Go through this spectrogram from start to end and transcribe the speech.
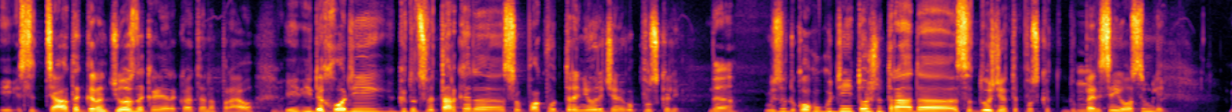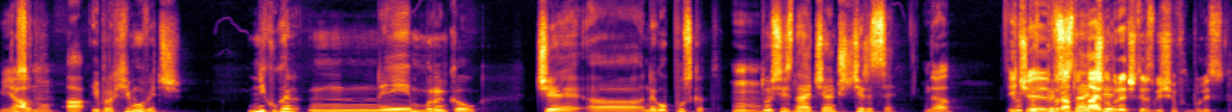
и след цялата грандиозна кариера, която е направил и, и да ходи като цветарка да се оплаква от треньори, че не го пускали. Да. Мисля, до колко години точно трябва да са длъжни да те пускат? До М. 58 ли? Явно. А Ибрахимович никога не е мрънкал, че а, не го пускат. Мгм. Той си знае, че е на 40. Да. И Той- че той- е той вероятно знае, най-добрият 40 годишен футболист.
